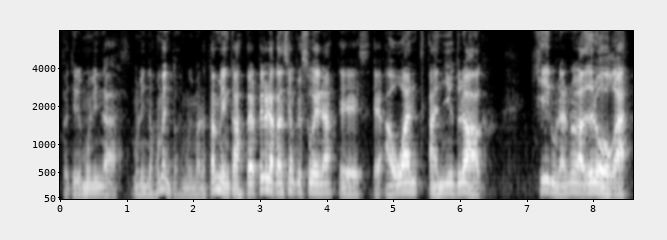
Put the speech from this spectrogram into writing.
Pero tiene muy lindas, muy lindos momentos y muy malos también, Casper. Pero la canción que suena es eh, I Want a New Drug. Quiero una nueva droga.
